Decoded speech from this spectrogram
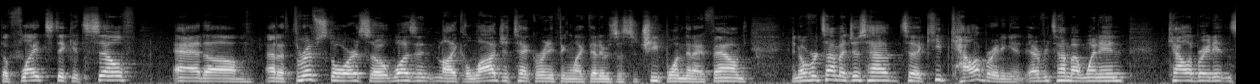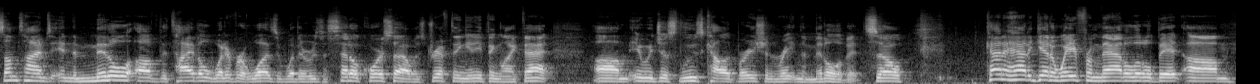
the flight stick itself at um, at a thrift store, so it wasn't like a Logitech or anything like that. It was just a cheap one that I found. And over time, I just had to keep calibrating it. Every time I went in, calibrate it, and sometimes in the middle of the title, whatever it was, whether it was Assetto Corsa, I was drifting, anything like that, um, it would just lose calibration right in the middle of it. So kind of had to get away from that a little bit. Um,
